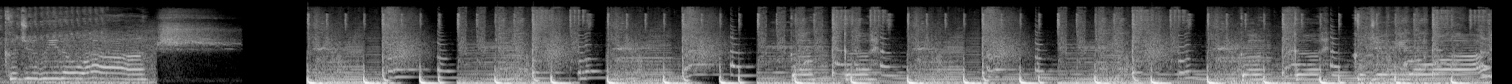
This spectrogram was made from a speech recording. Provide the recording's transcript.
could you be the one? Be the one?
